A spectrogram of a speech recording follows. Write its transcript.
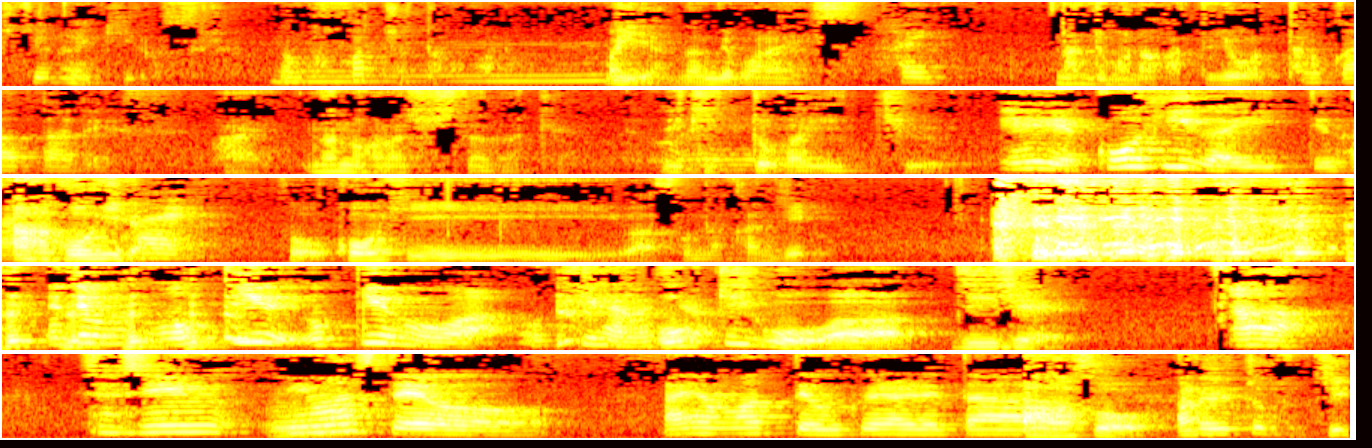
してない気がする。なんかかかっちゃったのかな。まあいいや何でもないです。はい。何でもなかった。よかった。よかったです。はい。何の話したんだっけ？リキッドがいいっちゅう。いやいやコーヒーがいいっていう話。あコーヒーだ。はいそうコーヒーはそんな感じ。でも大きい大きい方は大きい話は。大きい方は DJ あ写真見ましたよ、誤って送られた。ああそう。あれちょっと違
